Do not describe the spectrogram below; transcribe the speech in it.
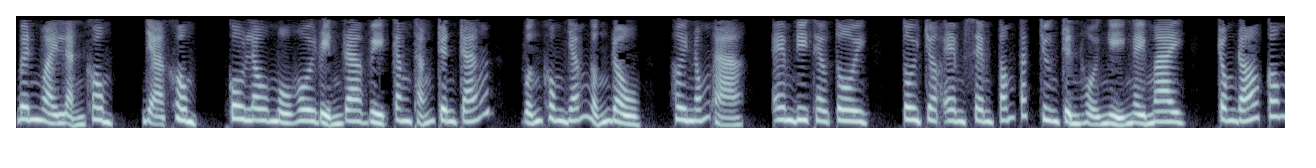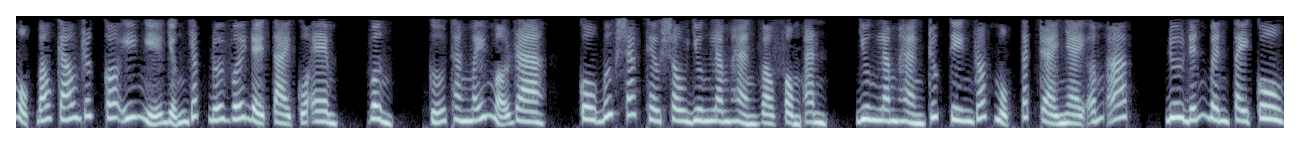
bên ngoài lạnh không, dạ không, cô lâu mồ hôi rịn ra vì căng thẳng trên trán, vẫn không dám ngẩng đầu, hơi nóng ạ, em đi theo tôi, tôi cho em xem tóm tắt chương trình hội nghị ngày mai, trong đó có một báo cáo rất có ý nghĩa dẫn dắt đối với đề tài của em, vâng, cửa thang máy mở ra, cô bước sát theo sau Dương Lam Hàn vào phòng anh, Dương Lam Hàn trước tiên rót một tách trà nhài ấm áp, đưa đến bên tay cô,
